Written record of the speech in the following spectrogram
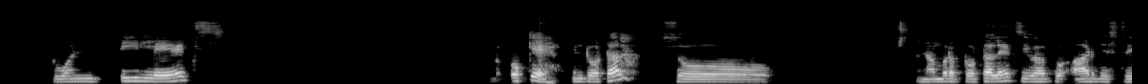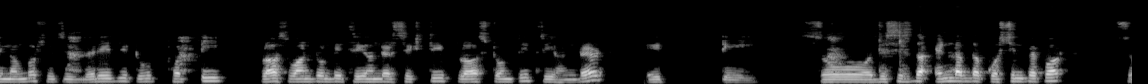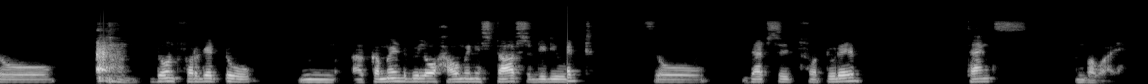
20 legs. Okay in total so number of total legs you have to add these three numbers which is very easy 240 plus 120 360 plus 20 380 so this is the end of the question paper. So don't forget to um, uh, comment below how many stars did you get. So that's it for today. Thanks and bye bye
